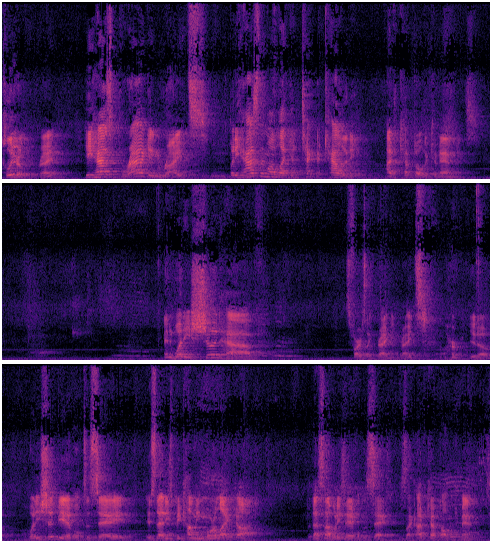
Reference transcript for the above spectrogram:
Clearly, right? He has bragging rights, but he has them on like a technicality. I've kept all the commandments. And what he should have, as far as like bragging rights, or, you know, what he should be able to say is that he's becoming more like God. But that's not what he's able to say. He's like, I've kept all the commandments.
